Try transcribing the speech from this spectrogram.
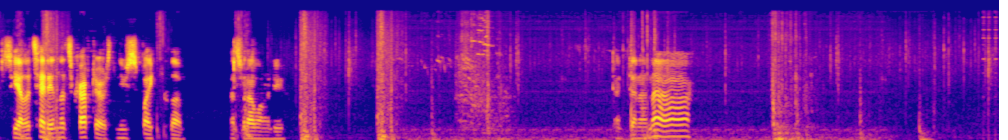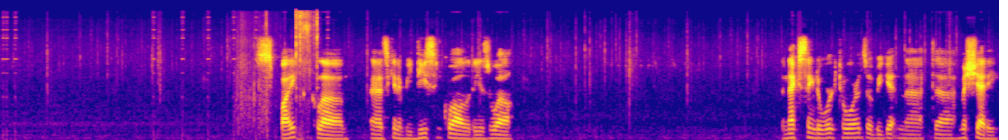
So yeah, let's head in. Let's craft our new spike club. That's what I want to do. Da -da -da Spike Club. And it's going to be decent quality as well. the next thing to work towards will be getting that uh, machete,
